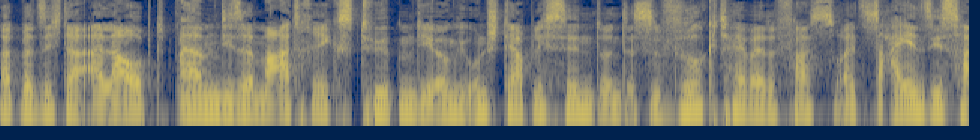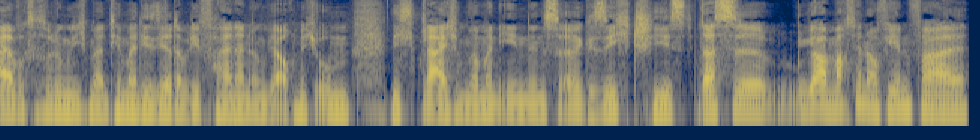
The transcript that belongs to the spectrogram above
hat man sich da erlaubt. Ähm, diese Matrix-Typen, die irgendwie unsterblich sind und es wirkt teilweise fast so, als seien sie Cyborgs, das wird irgendwie nicht mal thematisiert, aber die fallen dann irgendwie auch nicht um, nicht gleich um, wenn man ihnen ins äh, Gesicht schießt. Das äh, ja macht ihn auf jeden Fall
